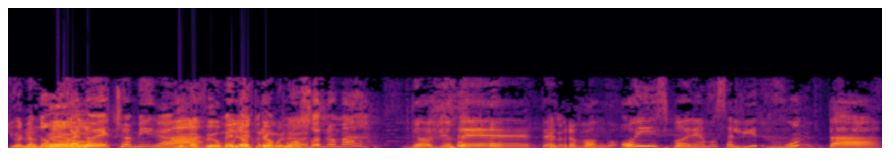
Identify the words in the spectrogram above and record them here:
Yo las Nunca veo, lo he hecho, amiga. yo las veo me muy lo propuso nomás. Yo, yo te, te propongo. Oye, si podríamos salir juntas.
